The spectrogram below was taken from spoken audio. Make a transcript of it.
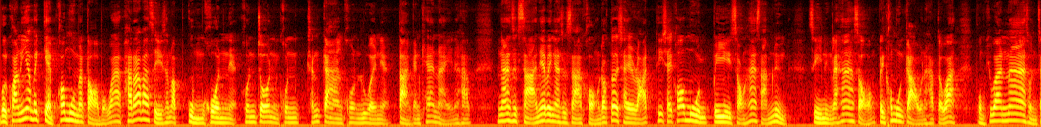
บทความนี้ยังไปเก็บข้อมูลมาต่อบอกว่าภาระภาษีสำหรับกลุ่มคนเนี่ยคนจน คนชั้นกลาง คนรวยเนี่ยต่างกันแค่ไหนนะครับ งานศึกษาเนี่ยเป็นงานศึกษาของดรชัยรัตน์ที่ใช้ข้อมูลปี 2531 41 และ 52 เป็นข้อมูลเก่านะครับ แต่ว่าผมคิดว่าน่าสนใจ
